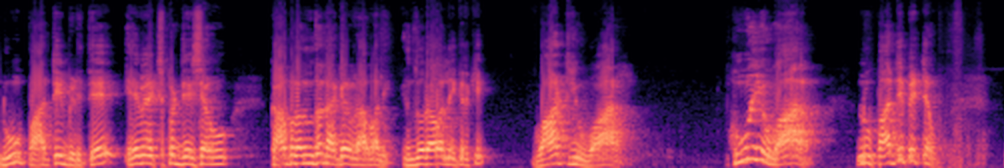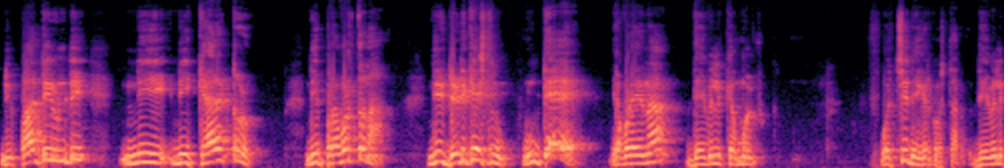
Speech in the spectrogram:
నువ్వు పార్టీ పెడితే ఏమి ఎక్స్పెక్ట్ చేసావు కాపులంతా నా దగ్గర రావాలి. ఎందుకు రావాలి నీ దగ్గరికి? What you are who you are నువ్వు పార్టీ పెట్టావు. నీ పార్టీ ఉండి నీ నీ క్యారెక్టర్ నీ ప్రవర్తన నీ డెడికేషన్ ఉంటే ఎవడైనా దే విల్ వచ్చి దగ్గరికి వస్తారు. దే విల్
